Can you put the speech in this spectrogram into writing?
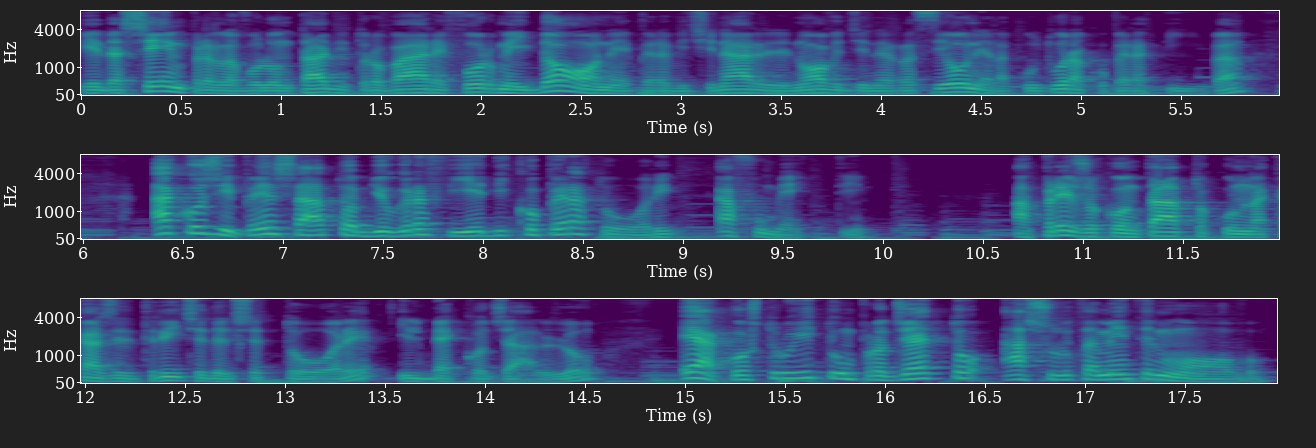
che da sempre ha la volontà di trovare forme idonee per avvicinare le nuove generazioni alla cultura cooperativa, ha così pensato a biografie di cooperatori a fumetti. Ha preso contatto con una casa editrice del settore, il Becco Giallo, e ha costruito un progetto assolutamente nuovo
